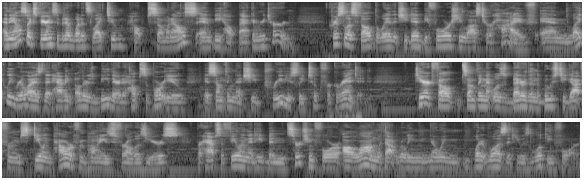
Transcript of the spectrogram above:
And they also experienced a bit of what it's like to help someone else and be helped back in return. Chrysalis felt the way that she did before she lost her hive, and likely realized that having others be there to help support you is something that she previously took for granted. Tirek felt something that was better than the boost he got from stealing power from ponies for all those years, perhaps a feeling that he'd been searching for all along without really knowing what it was that he was looking for.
